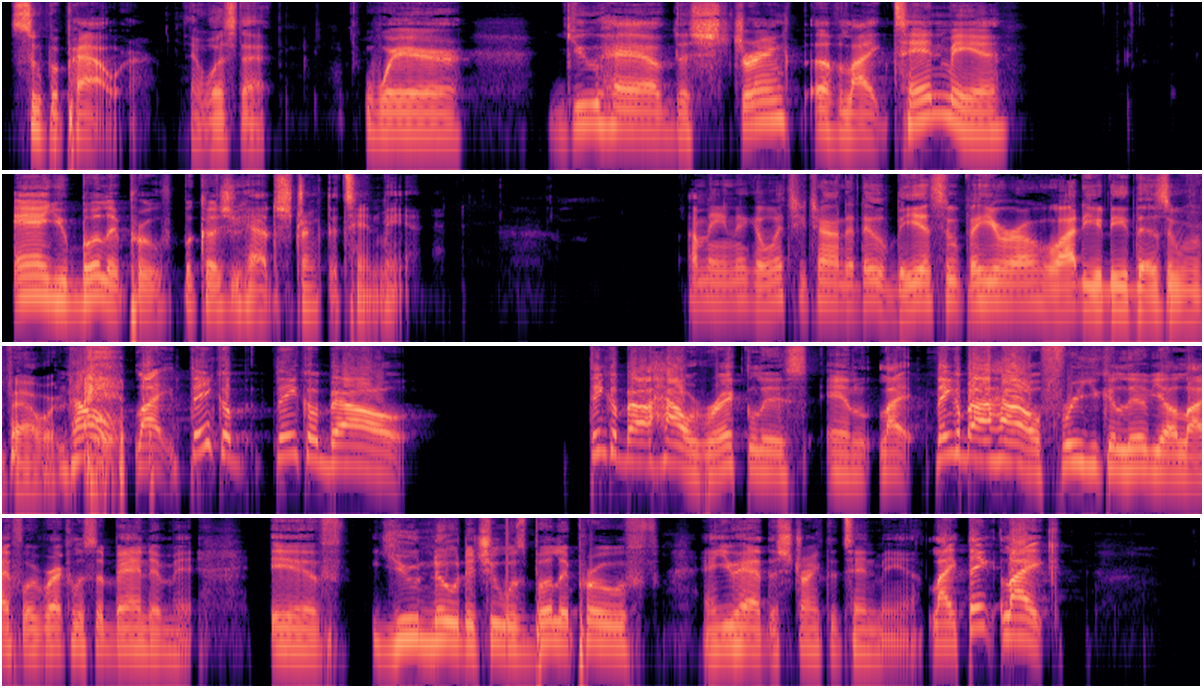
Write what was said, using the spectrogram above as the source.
superpower. And what's that? where you have the strength of like 10 men and you bulletproof because you have the strength of 10 men. I mean, nigga, what you trying to do? Be a superhero? Why do you need that superpower? No, like think of think about think about how reckless and like think about how free you can live your life with reckless abandonment if you knew that you was bulletproof and you had the strength of 10 men. Like think like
